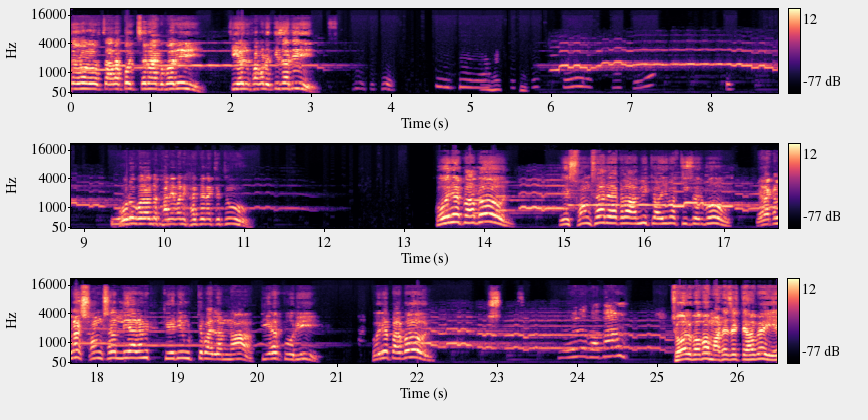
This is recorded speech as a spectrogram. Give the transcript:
তো চারা করছে না একবারই। কি হলো ঠাকুরে কি জানি? গরু ঘোড়া তো খালি মানে খাইতে না কিছু। কই রে পাগল এই সংসার একলা আমি কইবা কি করব? একলা সংসার নিয়ে আর আমি কেড়ে উঠতে পারলাম না কি আর করি? কই রে পাগল বাবা। চল বাবা মাঠে যাইতে হবে এ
